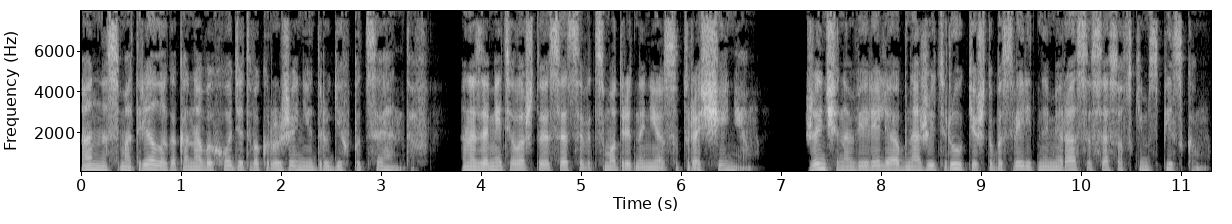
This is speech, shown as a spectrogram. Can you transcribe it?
Анна смотрела, как она выходит в окружении других пациентов. Она заметила, что эсэсовец смотрит на нее с отвращением. Женщинам велели обнажить руки, чтобы сверить номера с эсэсовским списком.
